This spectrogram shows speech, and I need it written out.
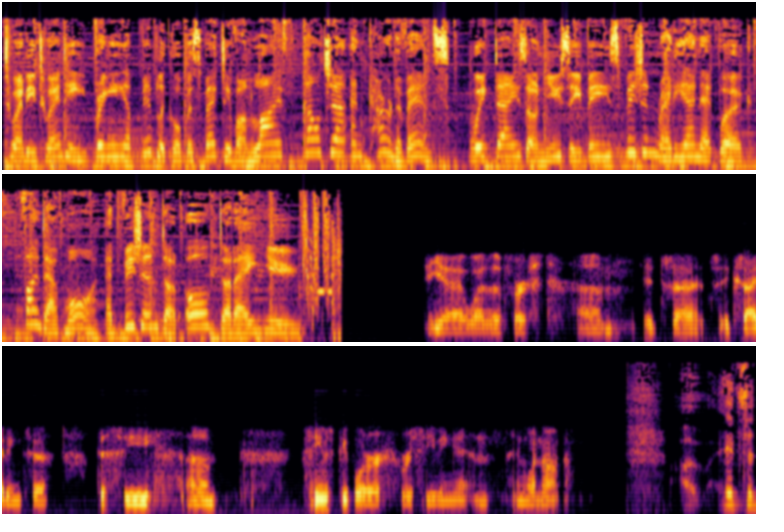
2020, bringing a biblical perspective on life, culture, and current events. Weekdays on UCB's Vision Radio Network. Find out more at vision.org.au. Yeah, it was a first. Um, it's uh, it's exciting to to see. Um, seems people are receiving it and and whatnot. Uh, it's a,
